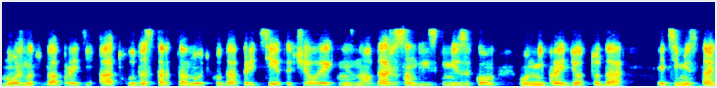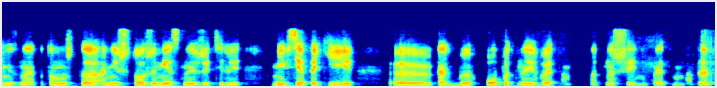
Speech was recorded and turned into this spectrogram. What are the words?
можно туда пройти. А откуда стартануть, куда прийти, этот человек не знал. Даже с английским языком он не пройдет туда, эти места не знаю, потому что они же тоже местные жители, не все такие э, как бы опытные в этом отношении. Поэтому надо...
